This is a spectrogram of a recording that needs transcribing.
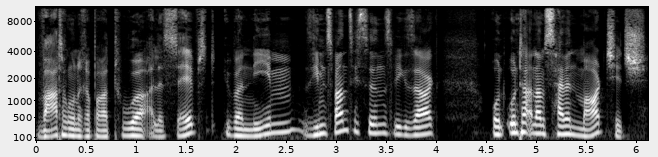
Wartung und Reparatur alles selbst übernehmen. 27 sind es, wie gesagt, und unter anderem Simon Marcic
